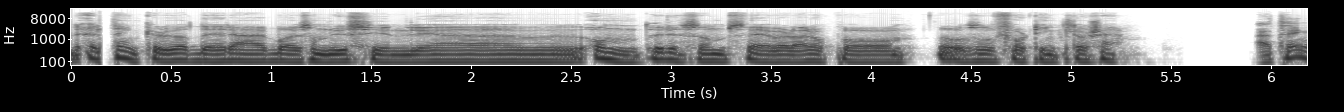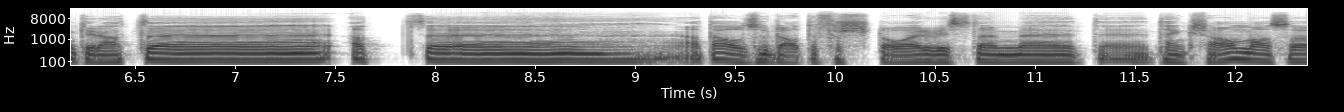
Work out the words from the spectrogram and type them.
eller tenker du at dere er bare sånne usynlige ånder som svever der oppe og, og får ting til å skje? Jeg tenker at, eh, at, eh, at, alle soldater forstår hvis de eh, tenker seg om. Altså,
